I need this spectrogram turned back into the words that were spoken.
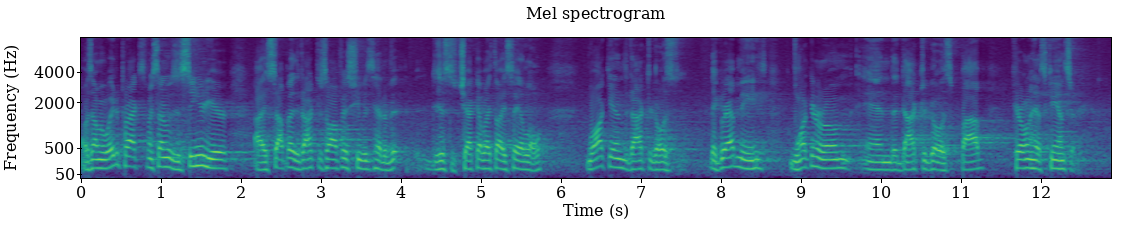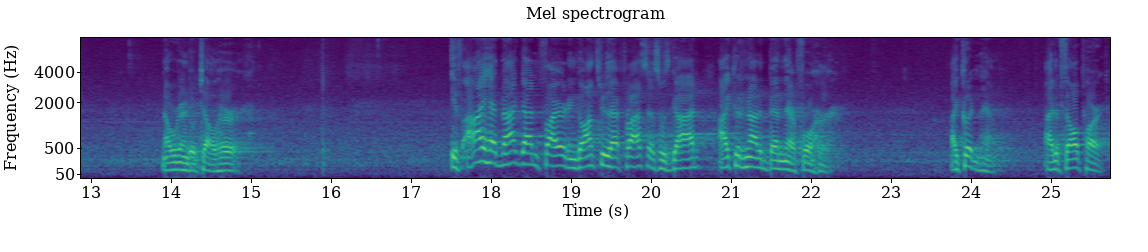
I was on my way to practice. My son was a senior year. I stopped by the doctor's office. She was had a, just a checkup. I thought I'd say hello. Walk in. The doctor goes, they grab me, walk in a room, and the doctor goes, Bob, Carolyn has cancer. Now we're going to go tell her. If I had not gotten fired and gone through that process with God, I could not have been there for her. I couldn't have. I'd have fell apart.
